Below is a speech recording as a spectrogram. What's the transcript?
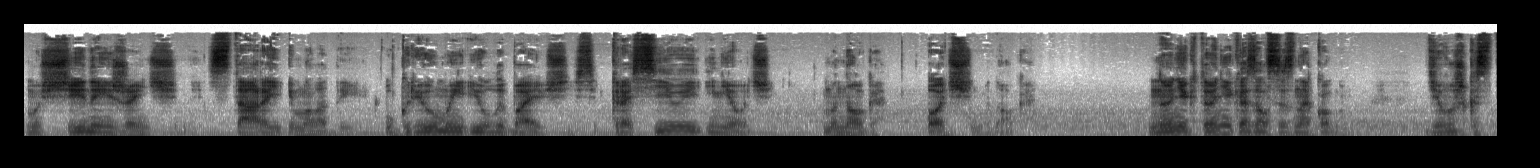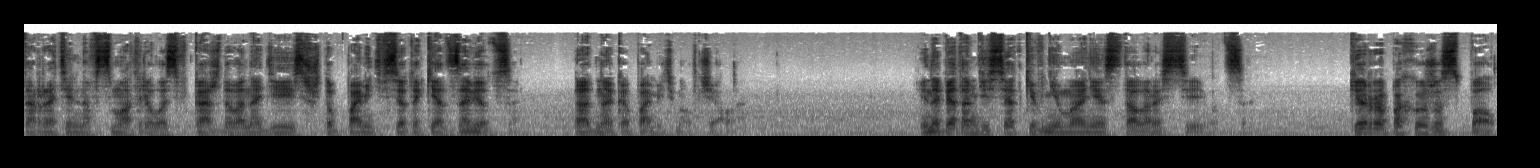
Мужчины и женщины, старые и молодые, угрюмые и улыбающиеся, красивые и не очень. Много, очень много. Но никто не казался знакомым. Девушка старательно всматривалась в каждого, надеясь, что память все-таки отзовется. Однако память молчала. И на пятом десятке внимание стало рассеиваться. Керра, похоже, спал.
